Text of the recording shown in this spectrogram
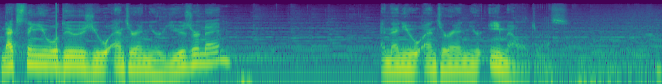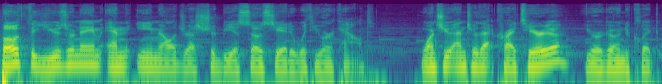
Next thing you will do is you will enter in your username, and then you will enter in your email address. Both the username and the email address should be associated with your account. Once you enter that criteria, you are going to click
